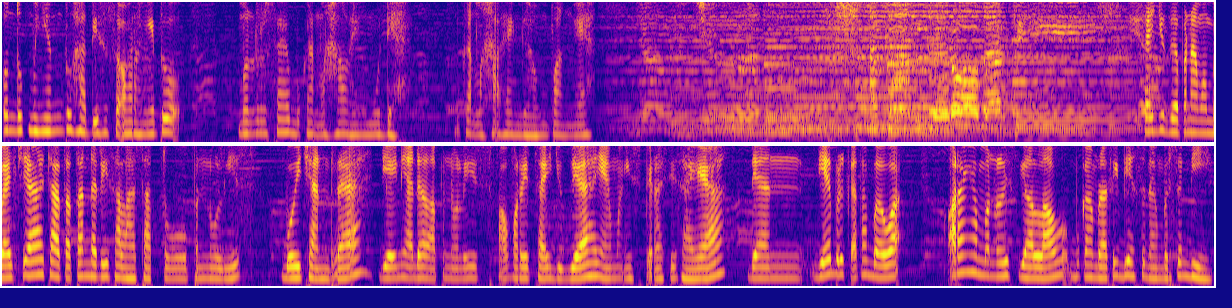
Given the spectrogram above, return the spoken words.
untuk menyentuh hati seseorang itu menurut saya bukanlah hal yang mudah, bukanlah hal yang gampang ya. akan terobati saya juga pernah membaca catatan dari salah satu penulis Boy Chandra. Dia ini adalah penulis favorit saya juga yang menginspirasi saya dan dia berkata bahwa orang yang menulis galau bukan berarti dia sedang bersedih.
